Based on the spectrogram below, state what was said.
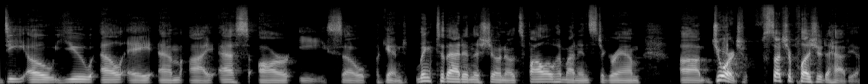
D O U L A M I S R E. So again, link to that in the show notes. Follow him on Instagram. Um, George, such a pleasure to have you.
